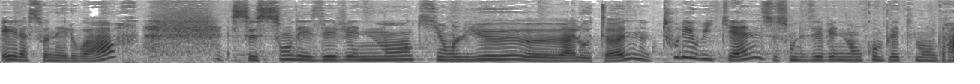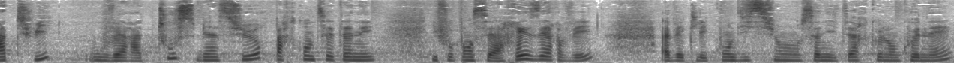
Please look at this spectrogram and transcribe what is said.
et la Saône-et-Loire. Ce sont des événements qui ont lieu euh, à l'automne, tous les week-ends. Ce sont des événements complètement gratuits, ouverts à tous, bien sûr. Par contre, cette année, il faut penser à réserver avec les conditions sanitaires que l'on connaît.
